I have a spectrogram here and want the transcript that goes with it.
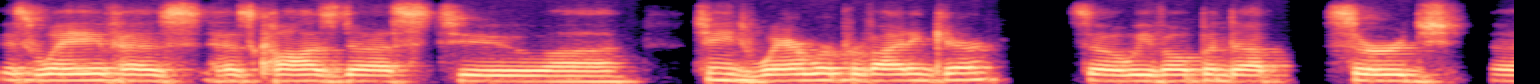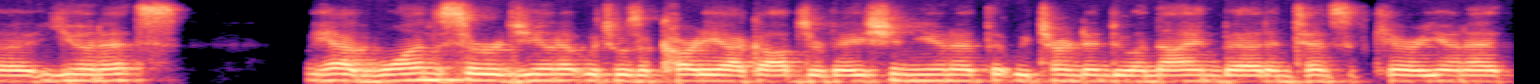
This wave has has caused us to uh, change where we're providing care. So we've opened up surge uh, units. We had one surge unit, which was a cardiac observation unit that we turned into a nine bed intensive care unit.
